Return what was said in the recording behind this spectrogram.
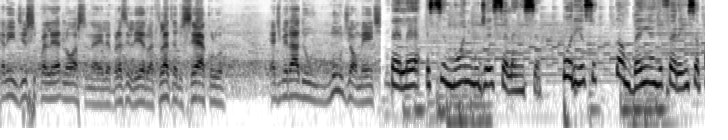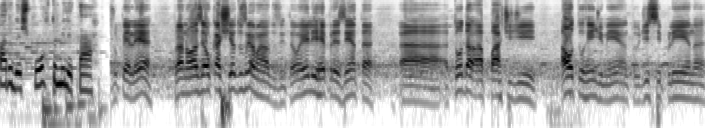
E, além disso, o Pelé é nosso, né? ele é brasileiro, atleta do século, é admirado mundialmente. Pelé é sinônimo de excelência, por isso também é referência para o desporto militar. O Pelé, para nós, é o cachê dos gramados, então ele representa a, toda a parte de alto rendimento, disciplina,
